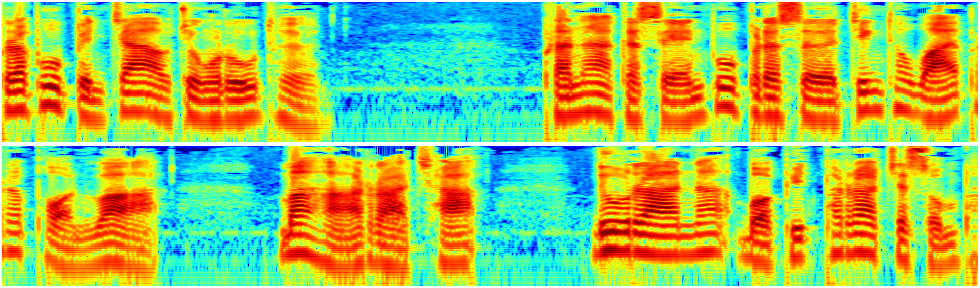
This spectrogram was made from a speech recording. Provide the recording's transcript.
พระผู้เป็นเจ้าจงรู้เถิด พระนาคเษนผู้ประเสริฐจึงถวายพระพรว่า มหาราชะดูรานะบพิษพระราชสมภ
